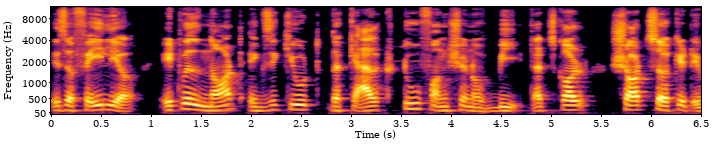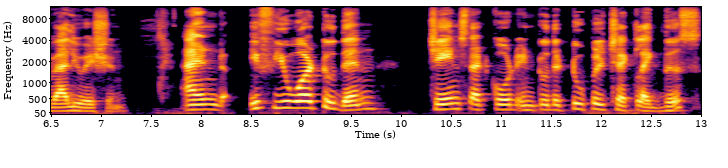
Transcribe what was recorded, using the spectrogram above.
is a failure, it will not execute the calc2 function of b. That's called short circuit evaluation. And if you were to then change that code into the tuple check like this,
